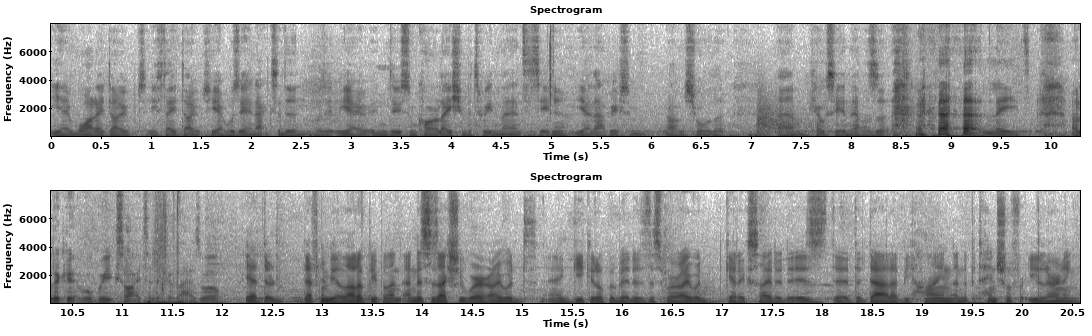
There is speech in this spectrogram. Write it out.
you know why they doped, if they doped, yeah, was it an accident, was it you know, and do some correlation between there to see, if, yeah, yeah that'd be some. I'm sure that um, Kelsey and the others at Leeds, I look at, will be excited to look at that as well. Yeah, there'd definitely be a lot of people, and, and this is actually where I would uh, geek it up a bit. Is this where I would get excited? Is the the data behind and the potential for e-learning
